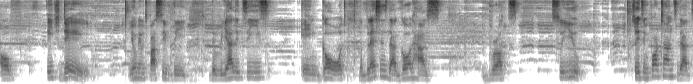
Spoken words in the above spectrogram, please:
of each day. You won't be able to perceive the the realities in God, the blessings that God has brought to you. So it's important that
